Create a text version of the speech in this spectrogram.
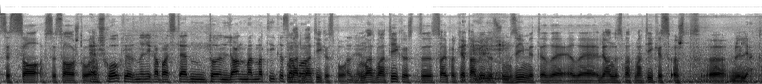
se sa se sa është ora. E në shkollë kjo është ndonjë kapacitet në të në landë t'matematikës apo? Matematikës po. Matematikës sa i përket tabelës shumëzimit edhe edhe landës matematikës është briljant.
